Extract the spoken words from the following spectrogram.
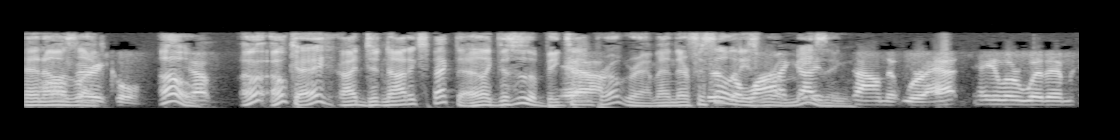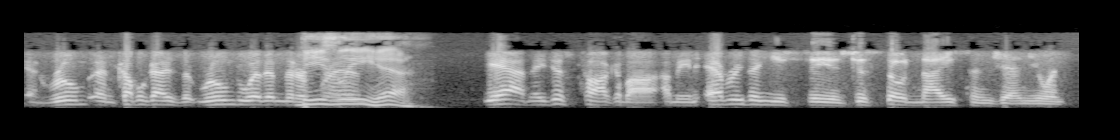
And I Oh, was very like, cool. oh, Yep. Oh, okay. I did not expect that. Like this is a big time Yeah. program, and their There's facilities a lot were of guys in amazing. town that were at Taylor with him, and room, and a couple guys that roomed with him that are Beasley, friends. yeah. Yeah, they just talk about. I mean, everything you see is just so nice and genuine.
